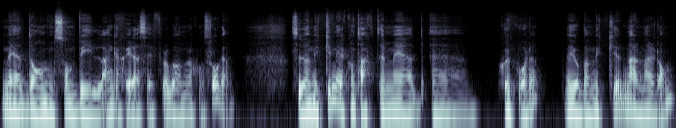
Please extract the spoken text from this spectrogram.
med de som vill engagera sig för organdonationsfrågan. Så vi har mycket mer kontakter med eh, sjukvården. Vi jobbar mycket närmare dem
